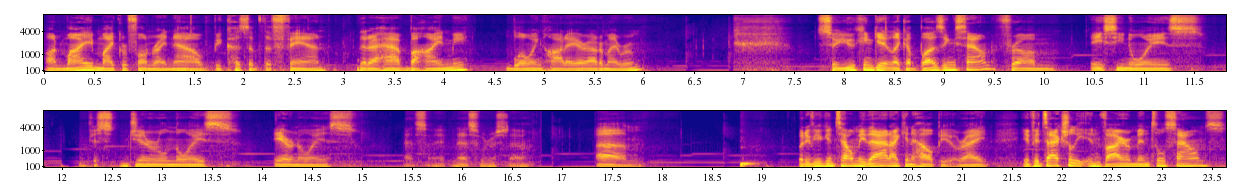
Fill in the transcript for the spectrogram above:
on my microphone right now because of the fan that I have behind me blowing hot air out of my room. So you can get like a buzzing sound from AC noise, just general noise, air noise, that's that sort of stuff. Um, but if you can tell me that, I can help you, right? If it's actually environmental sounds,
